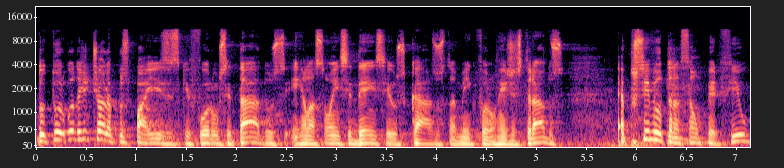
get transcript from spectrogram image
Doutor, quando a gente olha para os países que foram citados em relação à incidência e os casos também que foram registrados, é possível traçar um perfil?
